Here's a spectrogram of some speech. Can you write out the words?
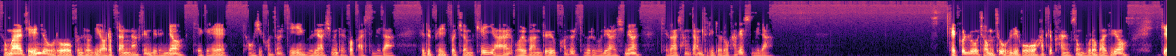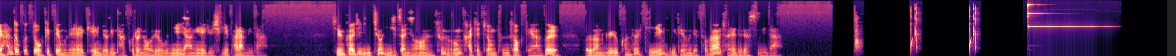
정말 개인적으로 분석이 어렵다는 학생들은요, 제게 정식 컨설팅 의뢰하시면 될 것 같습니다. edupaper.kr 월간 교육 컨설팅을 의뢰하시면 제가 상담 드리도록 하겠습니다. 댓글로 점수 올리고 합격 가능성 물어봐도요, 이게 한도 끝도 없기 때문에 개인적인 답글은 어려우니 양해해 주시기 바랍니다. 지금까지 2024년 수능 가채점 분석 대학을 월간교육 컨설팅 이세훈 대표가 전해드렸습니다.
